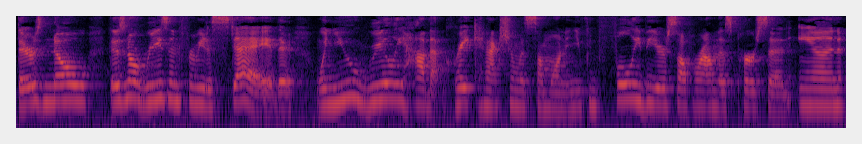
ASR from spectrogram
there's no there's no reason for me to stay. There when you really have that great connection with someone and you can fully be yourself around this person and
